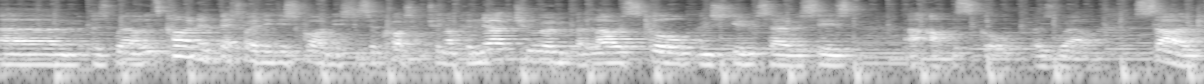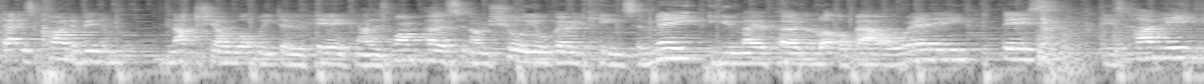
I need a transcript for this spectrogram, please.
um, as well, it's kind of the best way to describe this is a cross between like a nurture room for lower school and student services at upper school as well. So that is kind of in a nutshell what we do here. Now there's one person I'm sure you're very keen to meet, you may have heard a lot about already. This is Honey,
